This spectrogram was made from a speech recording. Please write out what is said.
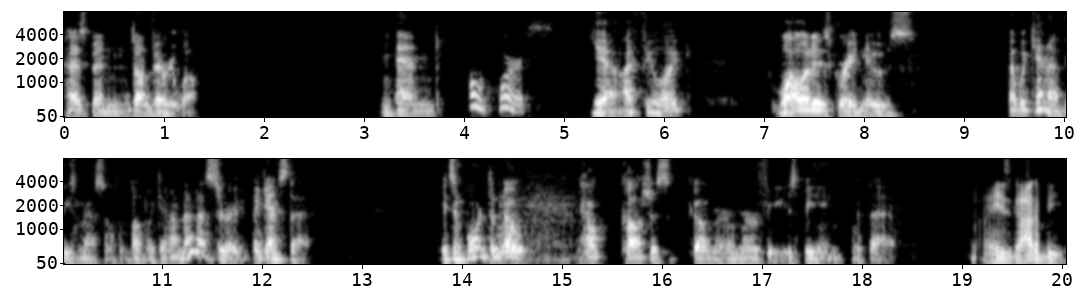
has been done very well. Mm-hmm. And Oh, of course. yeah, I feel like while it is great news that we can have these masks off in public, and I'm not necessarily against that, it's important to note how cautious Governor Murphy is being with that. He's got to be.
